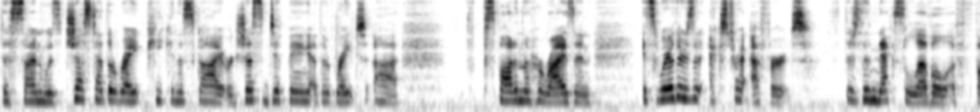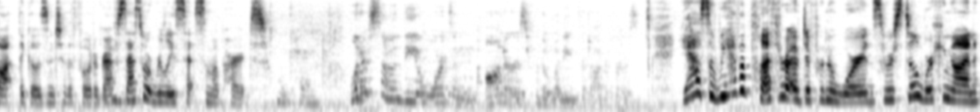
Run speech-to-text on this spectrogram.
the sun was just at the right peak in the sky or just dipping at the right uh, spot in the horizon. It's where there's an extra effort. There's the next level of thought that goes into the photographs. Mm -hmm. That's what really sets them apart. Okay. What are some of the awards and honors for the winning photographers? Yeah, so we have a plethora of different awards. We're still working on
